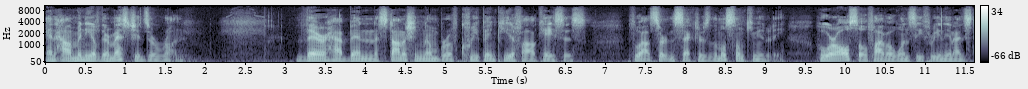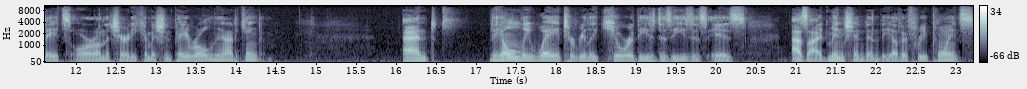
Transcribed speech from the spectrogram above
and how many of their masjids are run. There have been an astonishing number of creeping pedophile cases throughout certain sectors of the Muslim community who are also 501c3 in the United States or on the Charity Commission payroll in the United Kingdom. And the only way to really cure these diseases is, as I had mentioned in the other three points,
